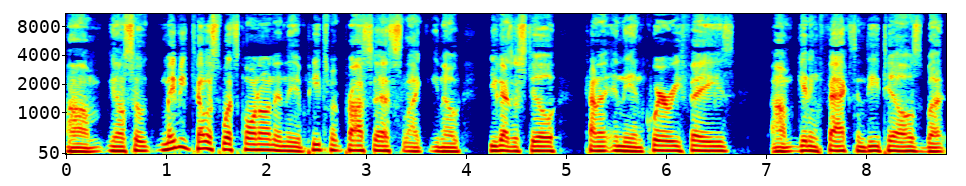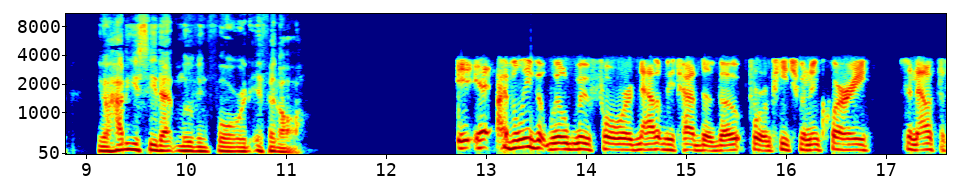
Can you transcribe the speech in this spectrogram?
Um, you know, so maybe tell us what's going on in the impeachment process. Like, you know, you guys are still kind of in the inquiry phase, um, getting facts and details, but you know, how do you see that moving forward, if at all? It, it, I believe it will move forward now that we've had the vote for impeachment inquiry. So now it's a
